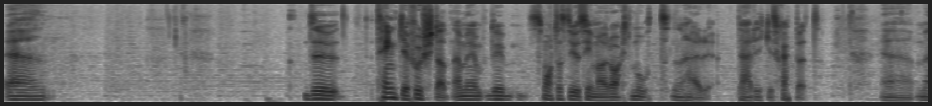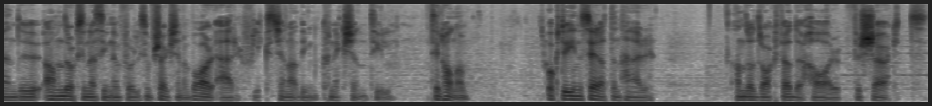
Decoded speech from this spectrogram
Eh, du tänker först att nej, men det smartaste är att simma rakt mot den här, det här rikesskeppet. Eh, men du använder också dina sinnen för att liksom försöka känna var är Flix, känna din connection till, till honom. Och du inser att den här andra drakfödde har försökt,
